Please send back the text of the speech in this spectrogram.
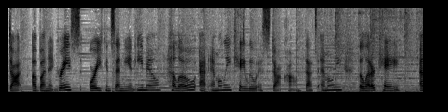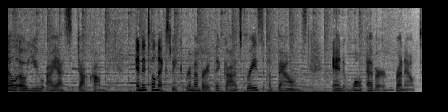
dot abundant grace or you can send me an email hello at emilyklouis.com that's emily the letter k l-o-u-i-s dot com. And until next week remember that god's grace abounds and won't ever run out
